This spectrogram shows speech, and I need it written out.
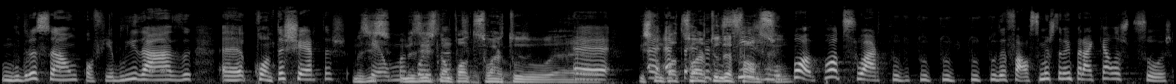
moderação, confiabilidade, uh, contas certas. Mas é isso, é mas isso não pode soar tudo. Uh... Isso não pode soar tudo a falso. Pode, pode soar tudo, tudo, tudo, tudo, tudo, a falso, mas também para aquelas pessoas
